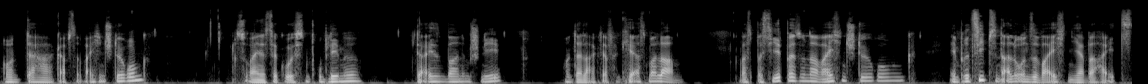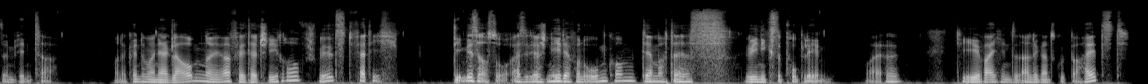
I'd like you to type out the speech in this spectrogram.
Und da gab es eine Weichenstörung so eines der größten Probleme der Eisenbahn im Schnee. Und da lag der Verkehr erstmal lahm. Was passiert bei so einer Weichenstörung? Im Prinzip sind alle unsere Weichen ja beheizt im Winter. Und da könnte man ja glauben, naja, fällt halt Schnee drauf, schmilzt, fertig. Dem ist auch so. Also der Schnee, der von oben kommt, der macht das wenigste Problem. Weil die Weichen sind alle ganz gut beheizt.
